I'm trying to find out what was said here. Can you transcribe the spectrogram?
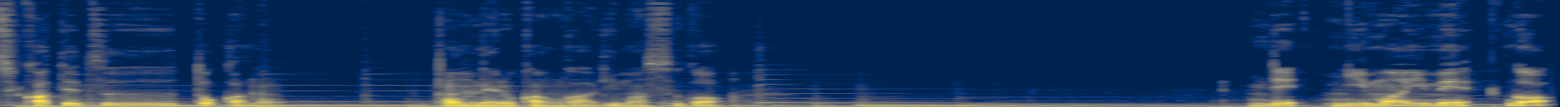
地下鉄とかのトンネル感がありますが。で2枚目が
